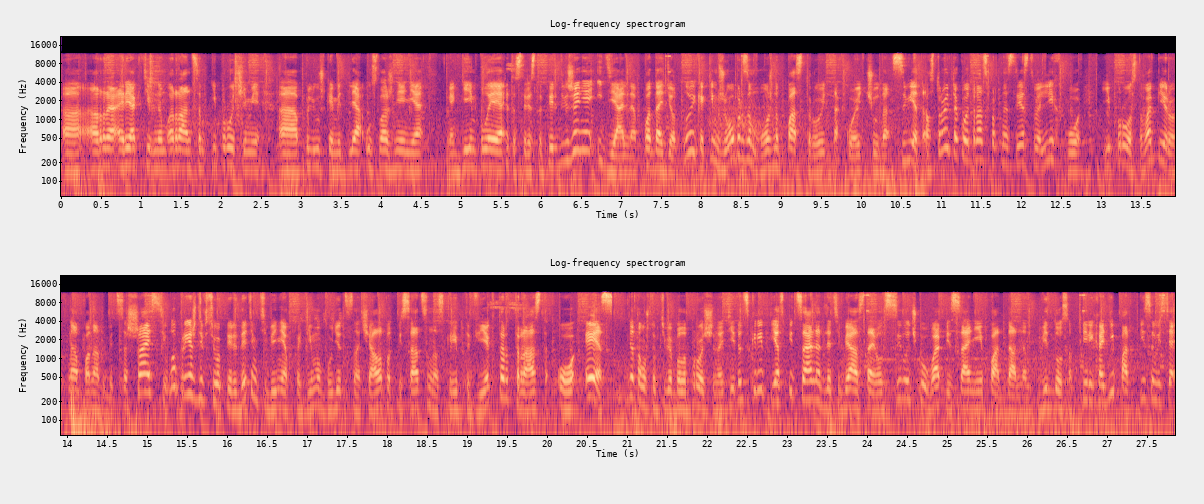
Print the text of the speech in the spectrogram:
а, реактивным ранцем и прочими а, плюшками для усложнения геймплея, это средство передвижения идеально подойдет. Ну и каким же образом можно построить такое чудо света? Построить такое транспортное средство легко и просто. Во-первых, нам понадобится шасси, но прежде всего перед этим тебе необходимо будет сначала подписаться на скрипт Vector Trust OS. Для того, чтобы тебе было проще найти этот скрипт, я специально для тебя оставил ссылочку в описании под данным видосом. Переходи, подписывайся,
